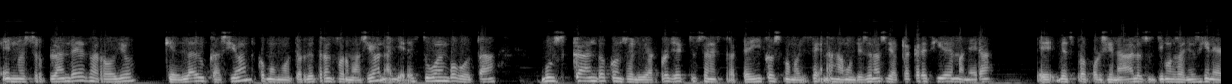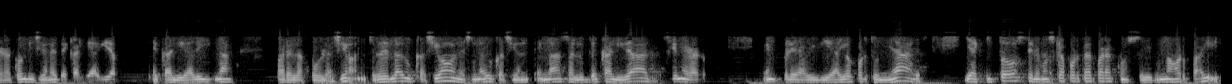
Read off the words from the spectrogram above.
en nuestro plan de desarrollo, que es la educación como motor de transformación. Ayer estuvo en Bogotá buscando consolidar proyectos tan estratégicos como el SENA. Jamundí es una ciudad que ha crecido de manera eh, desproporcionada en los últimos años y genera condiciones de calidad de vida, de calidad digna para la población. Entonces la educación es una educación en la salud de calidad, es generar empleabilidad y oportunidades. Y aquí todos tenemos que aportar para construir un mejor país,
